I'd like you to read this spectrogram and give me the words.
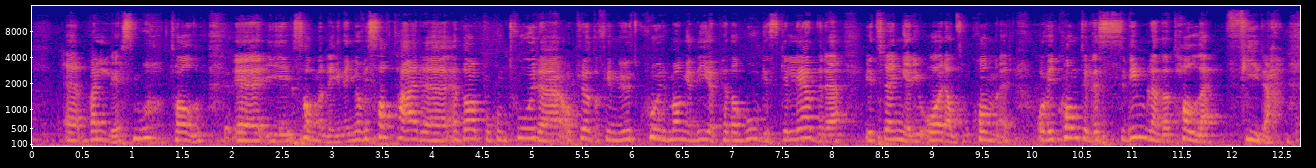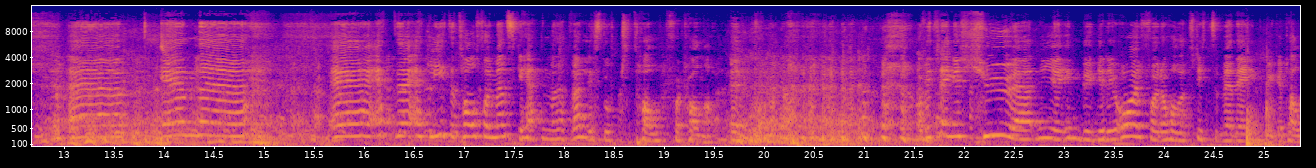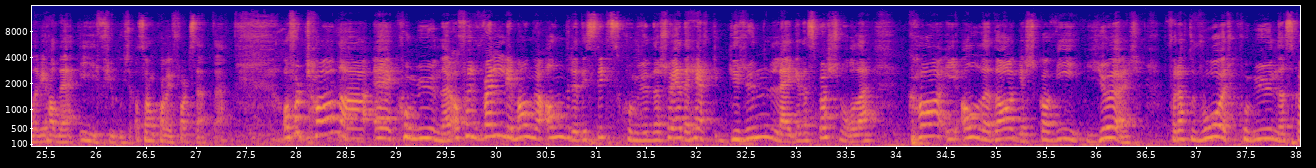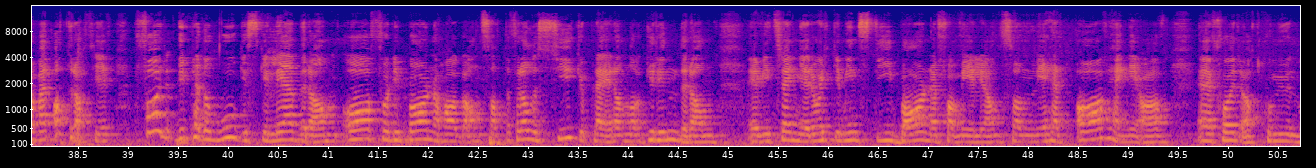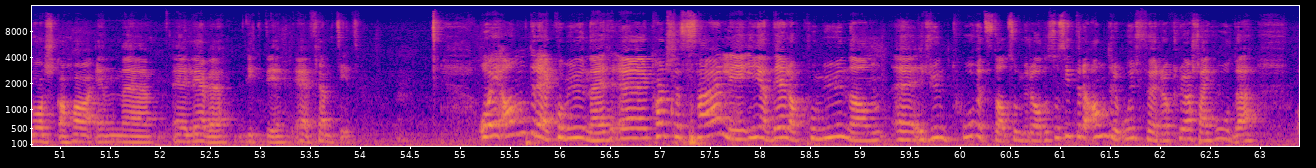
veldig små tall eh, i sammenligning. Og vi satt her eh, en dag på kontoret og prøvde å finne ut hvor mange nye pedagogiske ledere vi trenger i årene som kommer. Og vi kom til det svimlende tallet fire. Eh, en, et, et lite tall for menneskeheten, men et veldig stort tall for Tana. Og vi trenger 20 nye innbyggere i år for å holde tritt med det innbyggertallet vi hadde i fjor. Og sånn kan vi fortsette. Og for Tana eh, kommune, og for veldig mange andre distriktskommuner, så er det helt grunnleggende spørsmålet hva i alle dager skal vi gjøre for at vår kommune skal være attraktiv for de pedagogiske lederne og for de barnehageansatte, for alle sykepleierne og gründerne eh, vi trenger, og ikke minst de barnefamiliene som vi er helt avhengig av eh, for at kommunen vår skal ha en eh, levedyktig fremtid. Og i andre kommuner, kanskje særlig i en del av kommunene rundt hovedstadsområdet, så sitter det andre ordførere og klør seg i hodet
